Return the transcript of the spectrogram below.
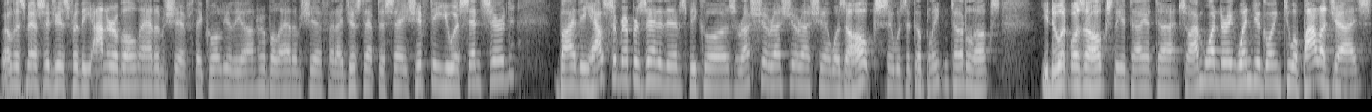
Well, this message is for the Honorable Adam Schiff. They call you the Honorable Adam Schiff. And I just have to say, Shifty, you were censored by the House of Representatives because Russia, Russia, Russia was a hoax. It was a complete and total hoax. You knew it was a hoax the entire time. So I'm wondering when you're going to apologize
